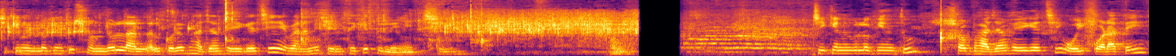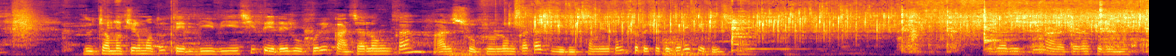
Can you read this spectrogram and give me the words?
চিকেনগুলো কিন্তু সুন্দর লাল লাল করে ভাজা হয়ে গেছে, এবার আমি তেল থেকে তুলে নিচ্ছি। চিকেনগুলো কিন্তু সব ভাজা হয়ে গেছে, ওই কড়াতেই দু চামচের মতো তেল দিয়ে দিয়েছি। তেলের উপরে কাঁচা লঙ্কা আর শুকনো লঙ্কাটা দিয়ে দিচ্ছি। আমি এরকম ছোটো ছোটো করে কেটেছি। এবার একটু নাড়াচাড়া করে নিচ্ছি।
